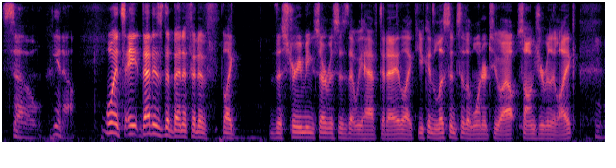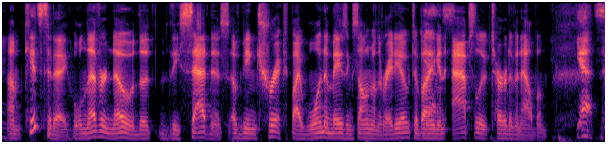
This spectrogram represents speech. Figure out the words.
so you know. Well, it's a, that is the benefit of like the streaming services that we have today. Like you can listen to the one or two out songs you really like. Um, kids today will never know the the sadness of being tricked by one amazing song on the radio to buying Yes. an absolute turd of an album. Yes,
